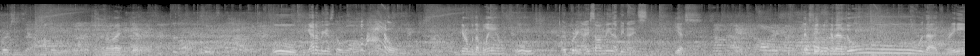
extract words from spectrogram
versus a? I know, right? Yeah. Ooh. He got him against the wall. Wow. You get him with a blam. Ooh. They're putting ice on me. That'd be nice. Yes. Let's see who's gonna do. Ooh, that rage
